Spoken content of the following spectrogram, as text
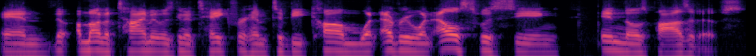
and the amount of time it was going to take for him to become what everyone else was seeing in those positives.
